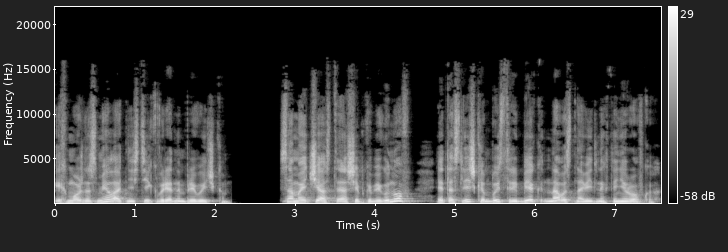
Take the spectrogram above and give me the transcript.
Их можно смело отнести к вредным привычкам. Самая частая ошибка бегунов – это слишком быстрый бег на восстановительных тренировках.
